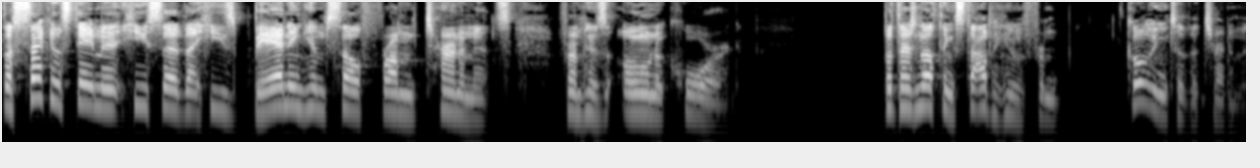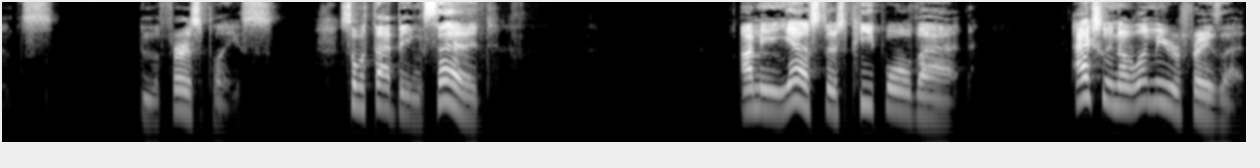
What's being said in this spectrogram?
the second statement he said that he's banning himself from tournaments from his own accord. But there's nothing stopping him from going to the tournaments in the first place. So, with that being said, I mean, yes, there's people that. Actually, no, let me rephrase that.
